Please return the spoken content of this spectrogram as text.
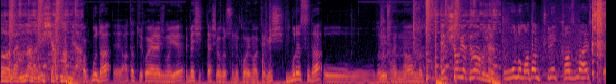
Oh, ben bunlarla iş yapmam ya. Bak bu da e, Atatürk Koyarajmayı Beşiktaş logosunu koymak demiş. Burası da ooo dayı sen ne anlatıyorsun? Hep şov yapıyor ha bunların. Oğlum adam kürek kazma her şey.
